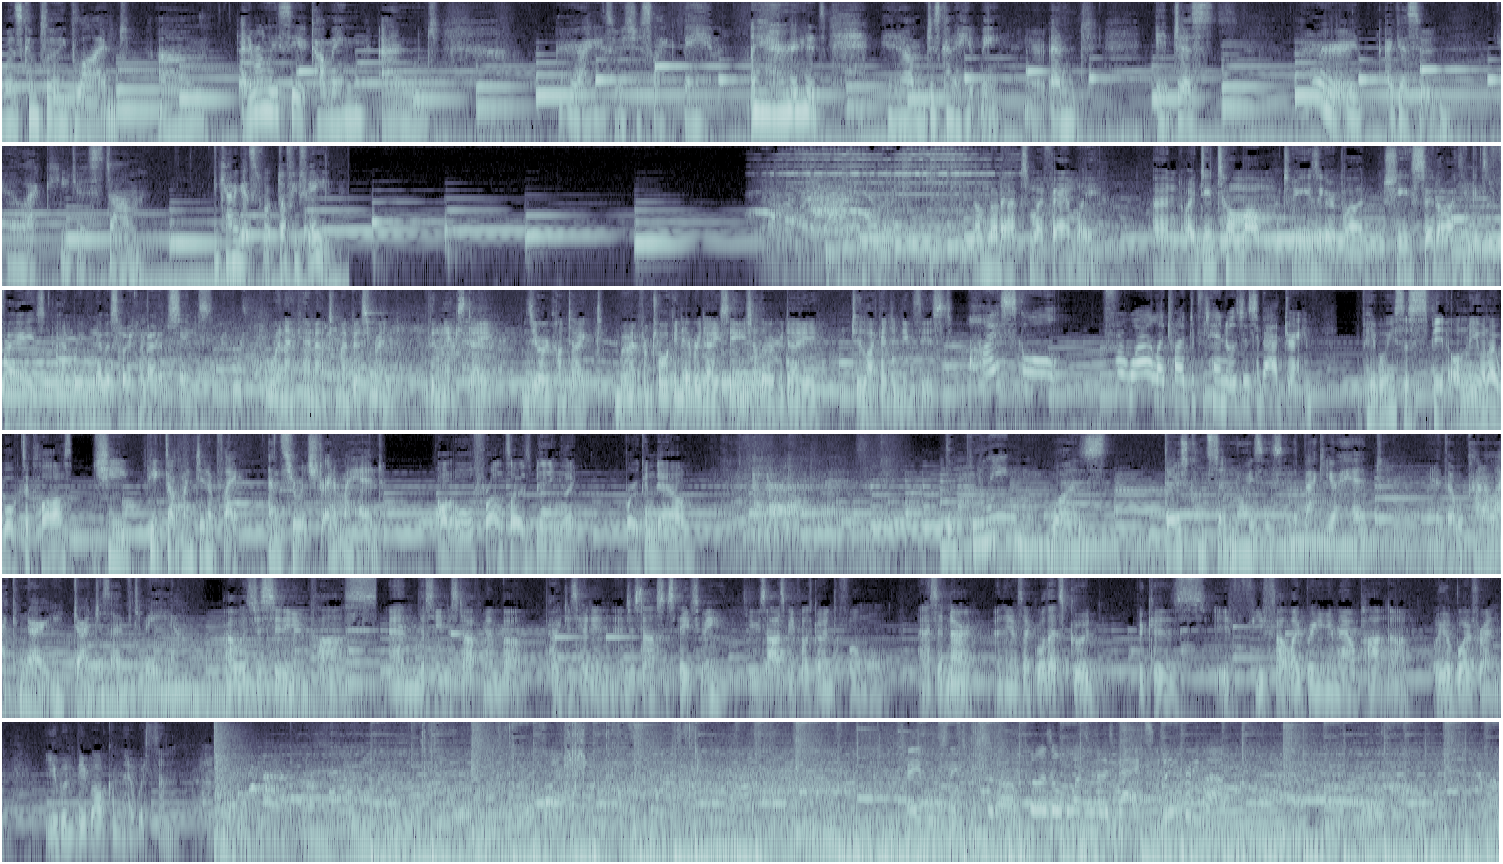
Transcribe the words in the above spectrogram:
was completely blind. Um, I didn't really see it coming, and I guess it was just like bam. it it um, just kind of hit me, you know, and it just I don't know. It, I guess it you know like you just um, you kind of get swept off your feet. I'm not out to my family. And I did tell mum two years ago, but she said, oh, I think it's a phase, and we've never spoken about it since. When I came out to my best friend, the next day, zero contact. We went from talking every day, seeing each other every day, to like I didn't exist. High school, for a while, I tried to pretend it was just a bad dream. People used to spit on me when I walked to class. She picked up my dinner plate and threw it straight at my head. On all fronts, I was being like broken down. The bullying was those constant noises in the back of your head. You know, that were kind of like, no, you don't deserve to be here. I was just sitting in class, and the senior staff member poked his head in and just asked to speak to me. He was asking me if I was going to formal, and I said no. And he was like, "Well, that's good because if you felt like bringing a male partner or your boyfriend, you wouldn't be welcome there with them." Tables need to be set up. As well as all the ones in those bags. You're doing pretty well.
